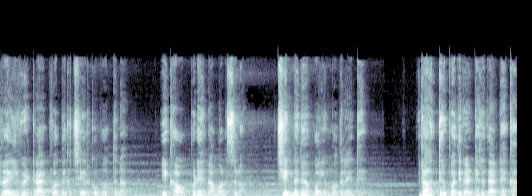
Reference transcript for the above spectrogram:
రైల్వే ట్రాక్ వద్దకు చేరుకోబోతున్నా ఇక అప్పుడే నా మనసులో చిన్నగా భయం మొదలైంది. రాత్రి పది గంటలు దాటాక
